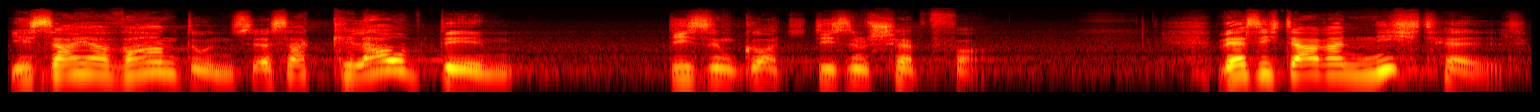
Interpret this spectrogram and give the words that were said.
Jesaja warnt uns. Er sagt, glaubt dem, diesem Gott, diesem Schöpfer. Wer sich daran nicht hält,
